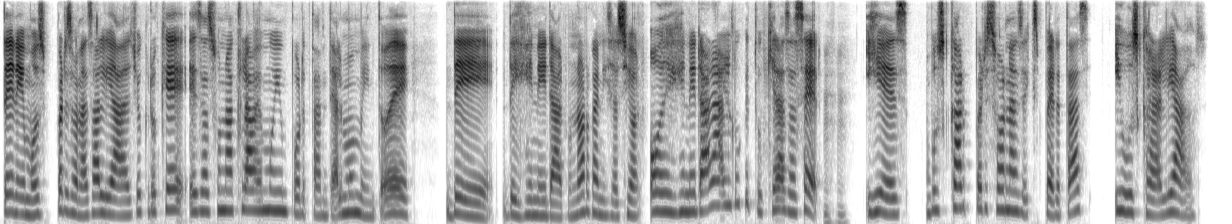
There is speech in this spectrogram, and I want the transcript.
tenemos personas aliadas. Yo creo que esa es una clave muy importante al momento de de, generar una organización o de generar algo que tú quieras hacer. Y es buscar personas expertas y buscar aliados.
